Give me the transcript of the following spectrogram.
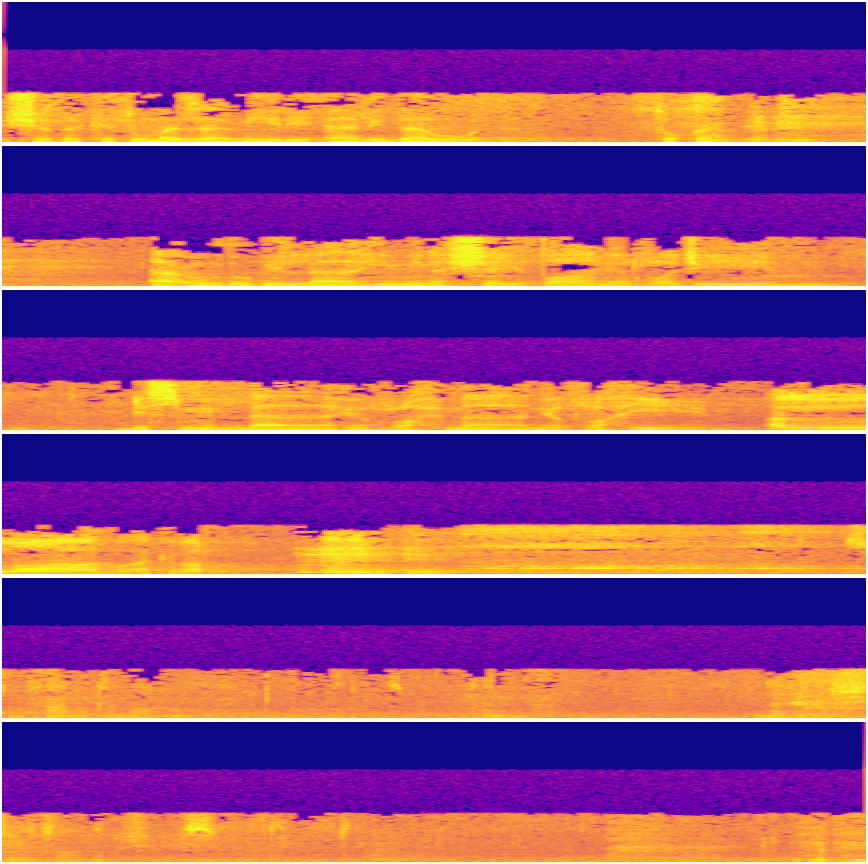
شبكة مزامير آل داود. تقدم. أعوذ بالله من الشيطان الرجيم. بسم الله الرحمن الرحيم. الله أكبر. سبحانك اللهم. الله الشيطان الرجيم بسم الله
